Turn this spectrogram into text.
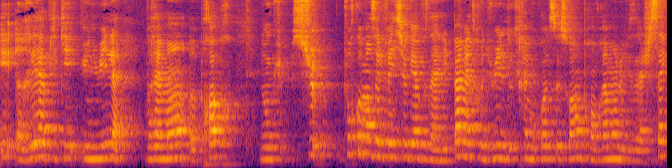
et réappliquer une huile vraiment euh, propre. Donc pour commencer le face yoga, vous n'allez pas mettre d'huile, de crème ou quoi que ce soit, on prend vraiment le visage sec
